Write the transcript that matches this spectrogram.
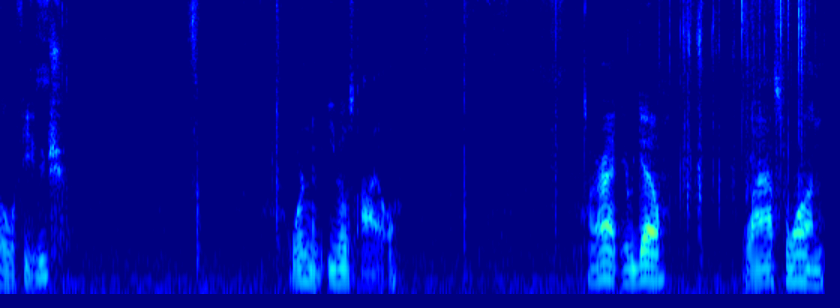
Solifuge. Warden of Evo's Isle. Alright, here we go. Last one.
